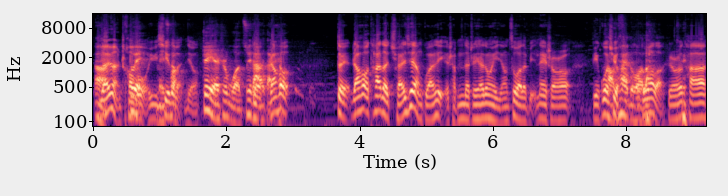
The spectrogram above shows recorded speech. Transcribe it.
啊远远超过我预期的稳定这也是我最大的感受。然后，对，然后它的权限管理什么的这些东西已经做的比那时候比过去好太多了好多了。比如说它，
